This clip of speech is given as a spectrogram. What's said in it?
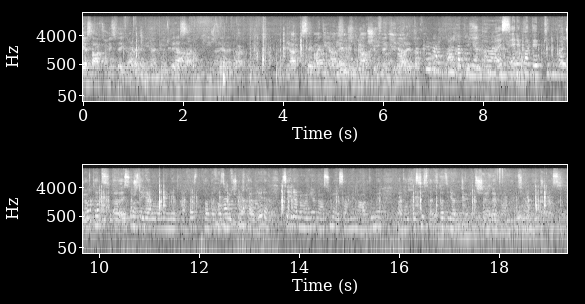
Ես հարցումից վեգան եմ, իհարկե ջութերը սակին քիչ ձեռը տակնի։ Մի հատ սևագիր անեմ ու գամ շփվենք իրար հետ։ Հապուրյան, այս երեկվա դեպքին հաջորդեց այսօր Սեյրան Օմանյանի հետ կապված փաթախազի միջնորդագրերը։ Սեյրան Օմանյանը ասում է, այս ամենը արվում է, որպեսզի ստացված իրավիճակից շեղել հանրությանը, ինչ կասեք։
